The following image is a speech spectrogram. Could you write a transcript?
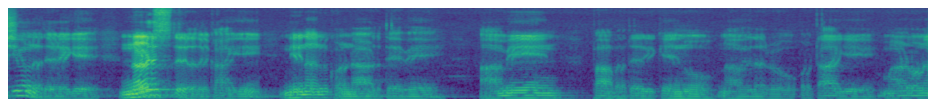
ಜೀವನದೆಡೆಗೆ ನಡೆಸುತ್ತಿರೋದಕ್ಕಾಗಿ ನಿನ್ನನ್ನು ಕೊಂಡಾಡ್ತೇವೆ ಆಮೇನ್. ಪಾಪದರಿಕೆಯನ್ನು ನಾವೆಲ್ಲರೂ ಒಟ್ಟಾಗಿ ಮಾಡೋಣ.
